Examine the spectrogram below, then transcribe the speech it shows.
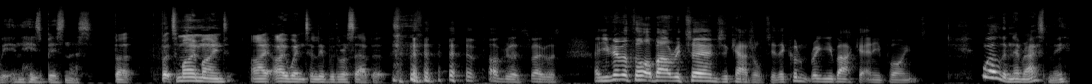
in his business. But but to my mind, I, I went to live with Russ Abbott. fabulous, fabulous. And you've never thought about return to Casualty? They couldn't bring you back at any point. Well, they've never asked me,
